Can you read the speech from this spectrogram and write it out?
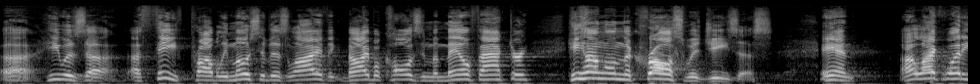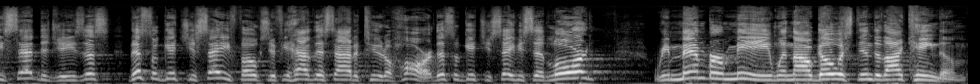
uh, he was a, a, thief probably most of his life. The Bible calls him a malefactor. He hung on the cross with Jesus. And I like what he said to Jesus. This will get you saved, folks, if you have this attitude of heart. This will get you saved. He said, Lord, remember me when thou goest into thy kingdom.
